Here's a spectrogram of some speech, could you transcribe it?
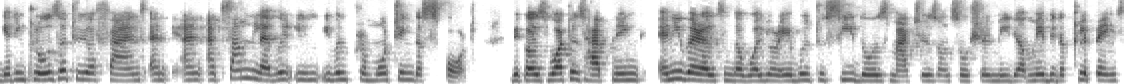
getting closer to your fans and and at some level even promoting the sport. Because what is happening anywhere else in the world you're able to see those matches on social media maybe the clippings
